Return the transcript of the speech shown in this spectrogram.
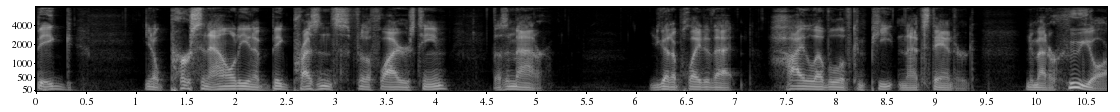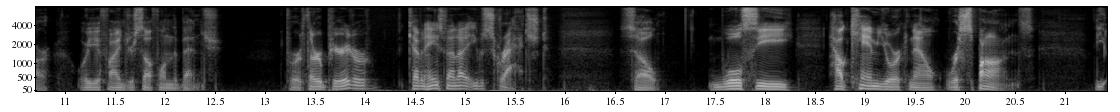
big, you know, personality and a big presence for the Flyers team. Doesn't matter. You got to play to that high level of compete and that standard no matter who you are, or you find yourself on the bench for a third period, or Kevin Hayes found out he was scratched. So we'll see how Cam York now responds. The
